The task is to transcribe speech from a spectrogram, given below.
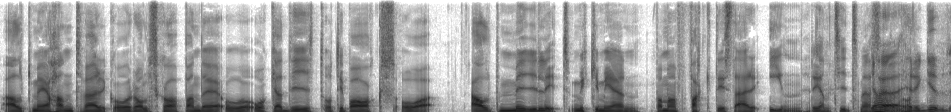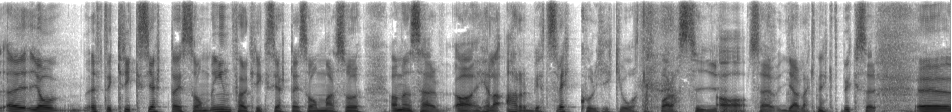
allt med hantverk och rollskapande och åka dit och tillbaks och allt möjligt. Mycket mer än vad man faktiskt är in rent tidsmässigt. Ja, ja, herregud. Eh, Jag, efter krigshjärta i som, inför krigshjärta i sommar så, ja men så här, ja, hela arbetsveckor gick ju åt att bara sy Ja. så här, jävla knäcktbyxor. Eh,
